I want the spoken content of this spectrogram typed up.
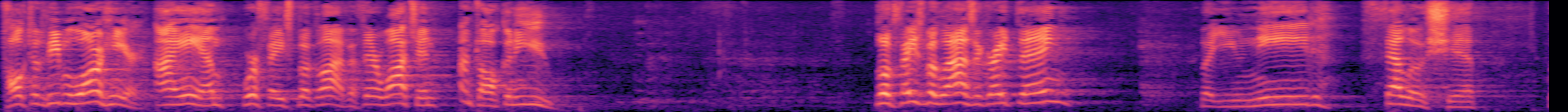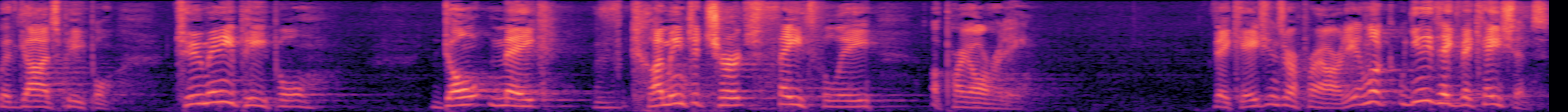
Talk to the people who aren't here. I am. We're Facebook Live. If they're watching, I'm talking to you. Look, Facebook Live is a great thing, but you need fellowship with God's people. Too many people don't make coming to church faithfully a priority. Vacations are a priority. And look, you need to take vacations.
